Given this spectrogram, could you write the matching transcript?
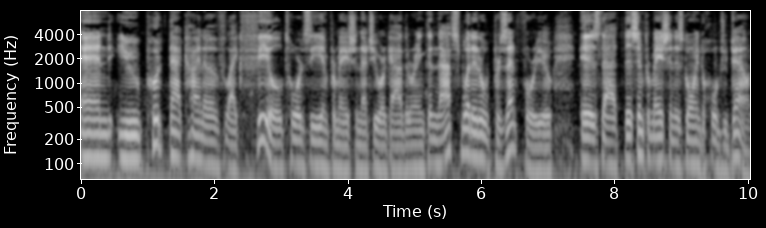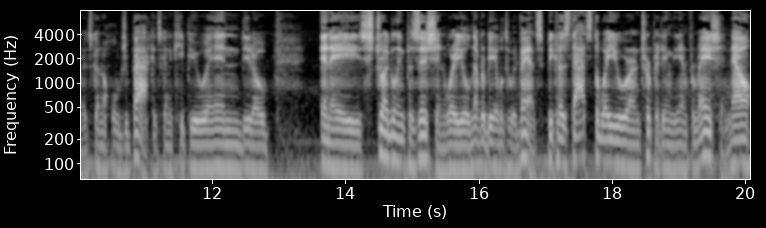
and you put that kind of like feel towards the information that you are gathering, then that's what it'll present for you is that this information is going to hold you down. It's going to hold you back. It's going to keep you in, you know, in a struggling position where you'll never be able to advance because that's the way you are interpreting the information. Now,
